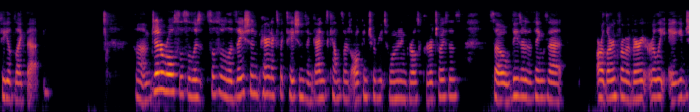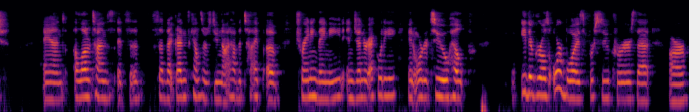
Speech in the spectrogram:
fields like that. Um, gender role, socialization, parent expectations, and guidance counselors all contribute to women and girls' career choices. So these are the things that are learned from a very early age, and a lot of times it's said that guidance counselors do not have the type of training they need in gender equity in order to help either girls or boys pursue careers that are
